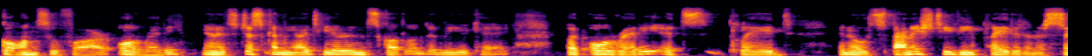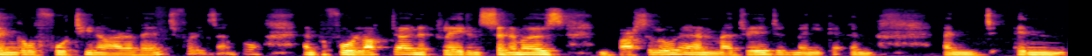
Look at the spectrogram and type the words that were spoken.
gone so far already. And it's just coming out here in Scotland in the UK, but already it's played, you know, Spanish TV played it in a single 14 hour event, for example. And before lockdown, it played in cinemas in Barcelona and Madrid and many, and, and in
